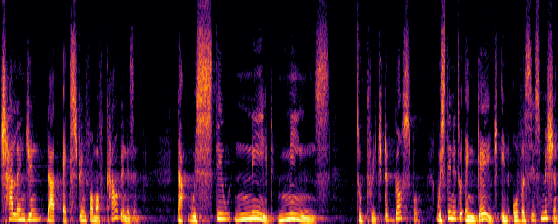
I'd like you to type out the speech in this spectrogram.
challenging that extreme form of Calvinism, that we still need means to preach the gospel. We still need to engage in overseas mission.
